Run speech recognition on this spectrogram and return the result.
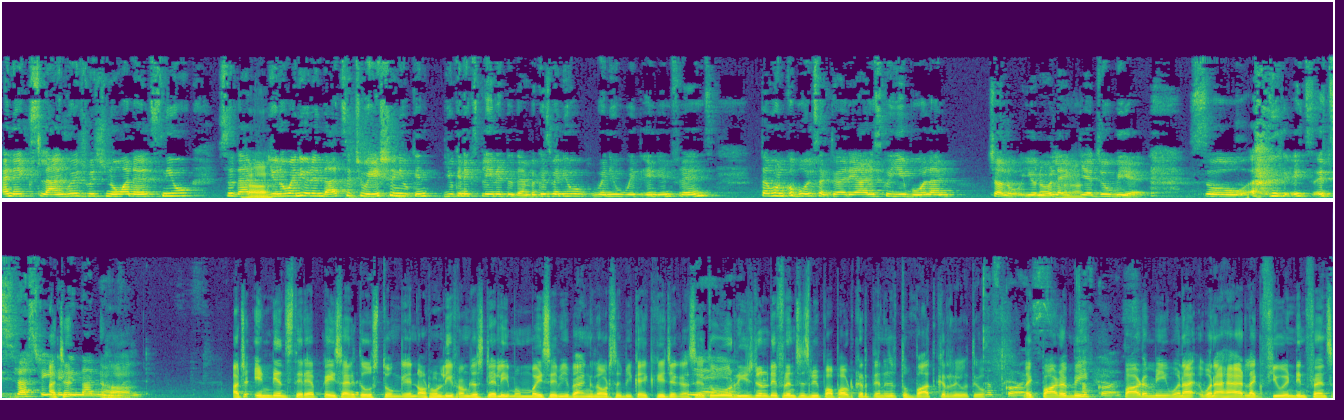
an X language which no one else knew so that हाँ. you know when you're in that situation you can you can explain it to them because when you when you with Indian friends तब उनको बोल सकते हो अरे यार इसको ये बोल and चलो you know like हाँ. या जो भी है so it's it's frustrating अच्छा, in that हाँ. moment अच्छा इंडियंस तेरे अब कई सारे दोस्त होंगे not only from just Delhi Mumbai से भी बैंगलोर से भी कई कई जगह से Yeah, तो वो रीजनल डिफरेंसेस भी पॉप आउट करते हैं ना जब तुम बात कर रहे होते हो like part of me part of me when I when I had like few Indian friends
